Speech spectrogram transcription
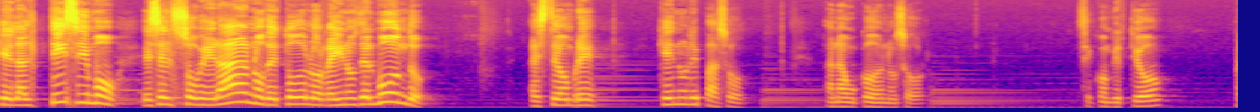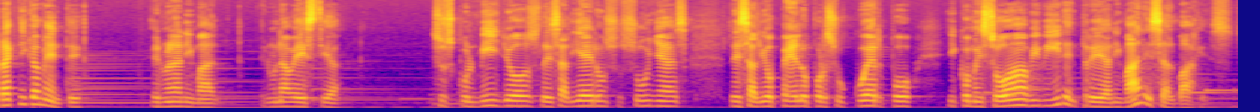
que el Altísimo es el soberano de todos los reinos del mundo. A este hombre, ¿qué no le pasó a Nabucodonosor? Se convirtió prácticamente en un animal, en una bestia. Sus colmillos le salieron, sus uñas, le salió pelo por su cuerpo y comenzó a vivir entre animales salvajes.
